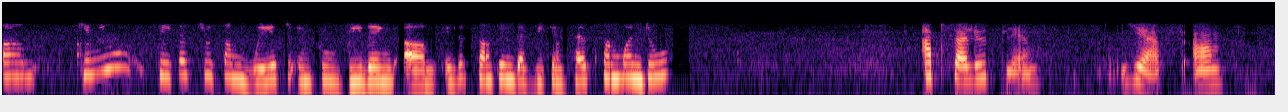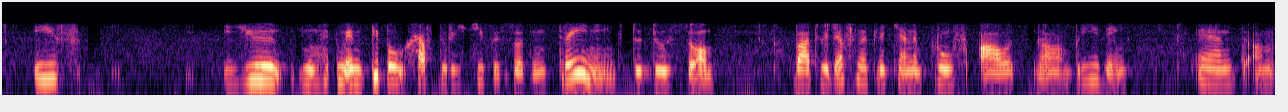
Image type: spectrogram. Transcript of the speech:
Um, can you take us through some ways to improve breathing? Um, is it something that we can help someone do? Absolutely, yes. Um, if you, I mean, people have to receive a certain training to do so, but we definitely can improve our uh, breathing, and um,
